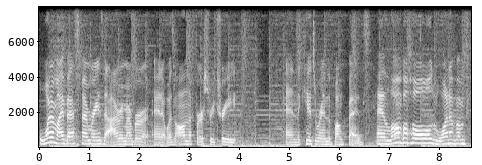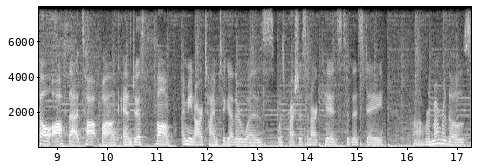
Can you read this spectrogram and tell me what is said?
One of my best memories that I remember, and it was on the first retreat, and the kids were in the bunk beds. And lo and behold, one of them fell off that top bunk and just thump. I mean, our time together was, was precious, and our kids to this day uh, remember those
